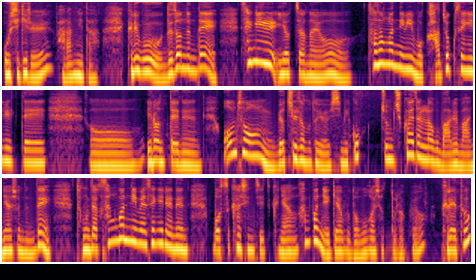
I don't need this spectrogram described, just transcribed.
오시기를 바랍니다. 그리고 늦었는데 생일이었잖아요. 차성관님이 뭐 가족 생일일 때, 어, 이런 때는 엄청 며칠 전부터 열심히 꼭 좀 축하해달라고 말을 많이 하셨는데, 정작 상관님의 생일에는 머쓱하신지 그냥 한 번 얘기하고 넘어가셨더라고요. 그래도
